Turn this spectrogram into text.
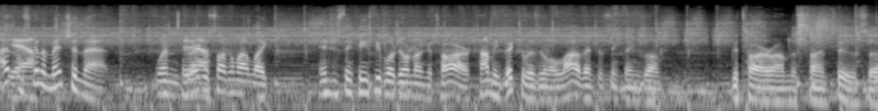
I was going to mention that when Greg Yeah. was talking about like interesting things people are doing on guitar. Tommy Victor was doing a lot of interesting things on guitar around this time too. So,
